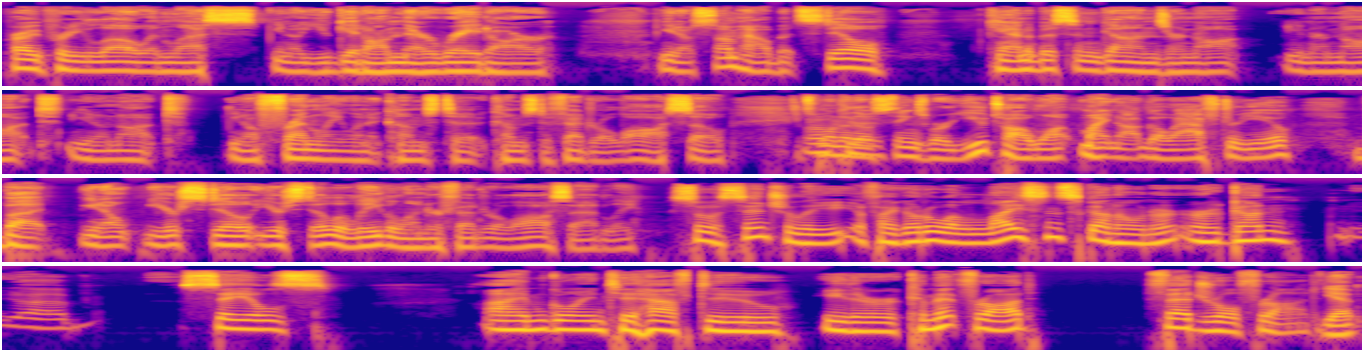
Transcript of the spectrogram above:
probably pretty low unless, you know, you get on their radar, you know, somehow, but still cannabis and guns are not, you know, not, you know, not you know friendly when it comes to comes to federal law. So it's okay. one of those things where Utah want, might not go after you, but you know you're still you're still illegal under federal law. Sadly. So essentially, if I go to a licensed gun owner or gun uh, sales, I'm going to have to either commit fraud, federal fraud. Yep.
